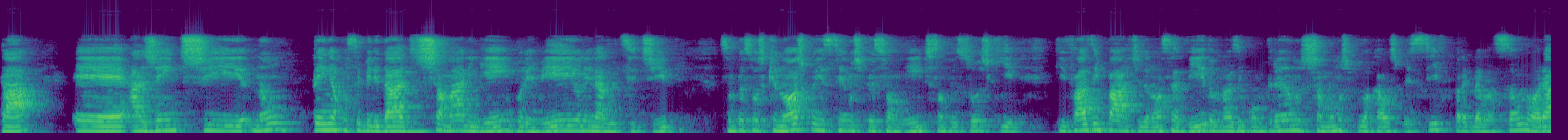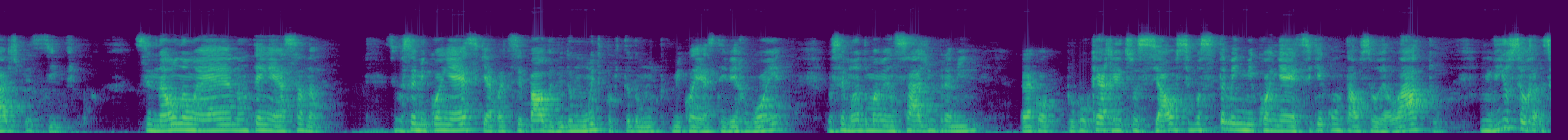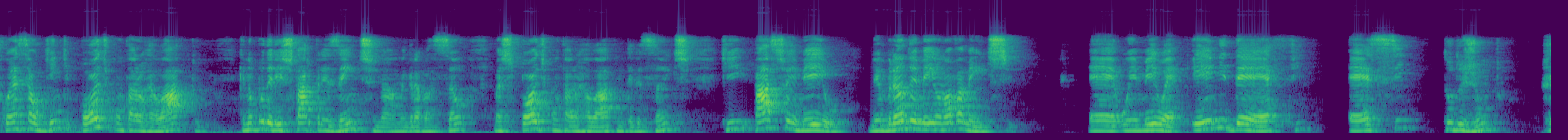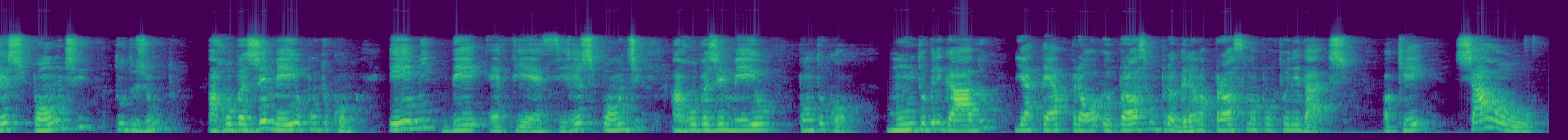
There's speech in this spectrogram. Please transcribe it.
tá? É, a gente não tem a possibilidade de chamar ninguém por e-mail nem nada desse tipo. São pessoas que nós conhecemos pessoalmente, são pessoas que que fazem parte da nossa vida, que nós encontramos, chamamos para o local específico para gravação no horário específico. Senão não é, não tem essa não. Se você me conhece, quer participar, duvido muito, porque todo mundo que me conhece tem vergonha. Você manda uma mensagem para mim, para qualquer rede social. Se você também me conhece e quer contar o seu relato, envie o seu. Se conhece alguém que pode contar o relato, que não poderia estar presente na, na gravação, mas pode contar um relato interessante, que passe o e-mail Lembrando o e-mail novamente. É, o e-mail é mdfs, tudo junto, responde, tudo junto, arroba gmail.com. mdfs responde, gmail.com. Muito obrigado e até pro, o próximo programa, próxima oportunidade. Ok? Tchau!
